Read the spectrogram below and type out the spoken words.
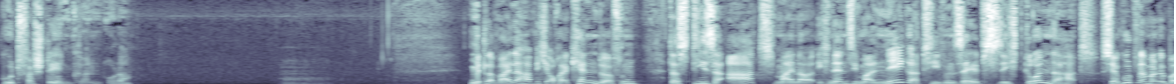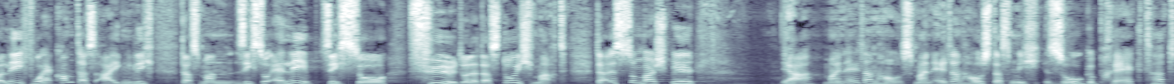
gut verstehen können, oder? Mittlerweile habe ich auch erkennen dürfen, dass diese Art meiner, ich nenne sie mal negativen Selbstsicht Gründe hat. Ist ja gut, wenn man überlegt, woher kommt das eigentlich, dass man sich so erlebt, sich so fühlt oder das durchmacht. Da ist zum Beispiel, ja, mein Elternhaus. Mein Elternhaus, das mich so geprägt hat,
